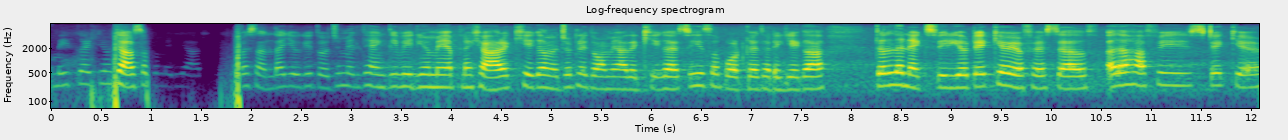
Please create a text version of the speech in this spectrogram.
امید کرتی ہوں کہ آپ سب کو میری پسند آئی ہوگی۔ تو جو ملتے ہیں اگلی ویڈیو میں۔ اپنا خیال رکھیے گا مجھے اپنے دعا میں یاد رکھیے گا۔ ایسے ہی سپورٹ کرتے رہیے گا۔ Till the next video take care yourself اللہ حافظ ٹیک کیئر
